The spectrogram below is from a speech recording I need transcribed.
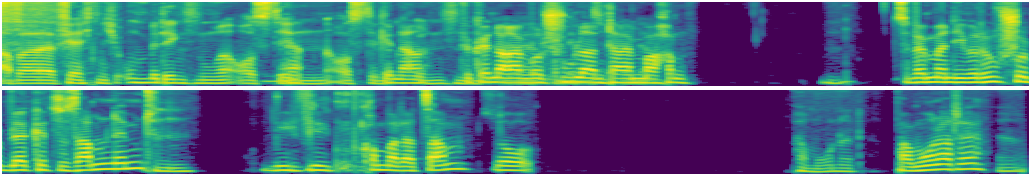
aber vielleicht nicht unbedingt nur aus den, aus den Genau. Gründen. wir können auch äh, einfach einen Schulanteil machen. Mhm. So, wenn man die Berufsschulblöcke zusammennimmt, Ein wie viel kommen wir da zusammen? So paar Monate. ein paar Monate? Ja.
